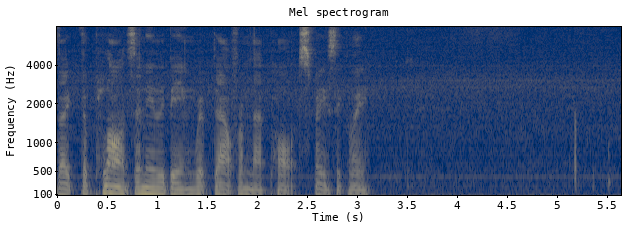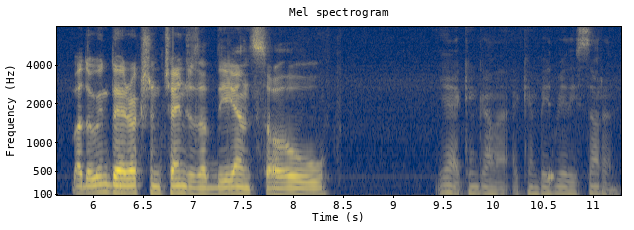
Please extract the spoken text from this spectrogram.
like the plants are nearly being ripped out from their pots, basically. But the wind direction changes at the end, so Yeah, it can go. It can be really sudden.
